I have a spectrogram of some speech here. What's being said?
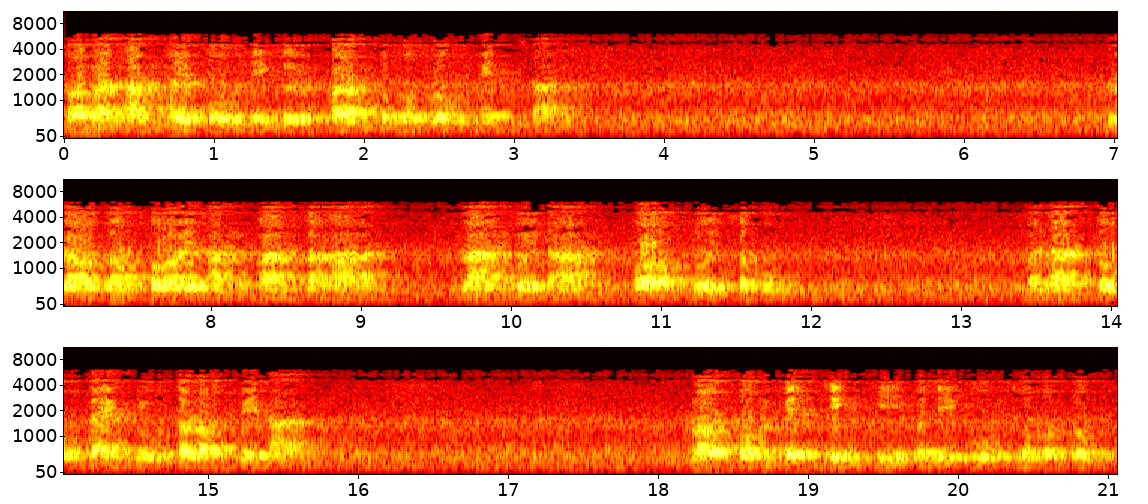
ก็มาทำให้ผมนี่เกิดความสกปรกเหม็นสาบเราต้องคอยทำความสะอาด ล้างด้วยน้ำฟอกด้วยสบู่ประดับตกแต่งอยู่ตลอดเวลา เพราะผมเป็นสิ่งที่ปฏิกูลสกปรกโส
